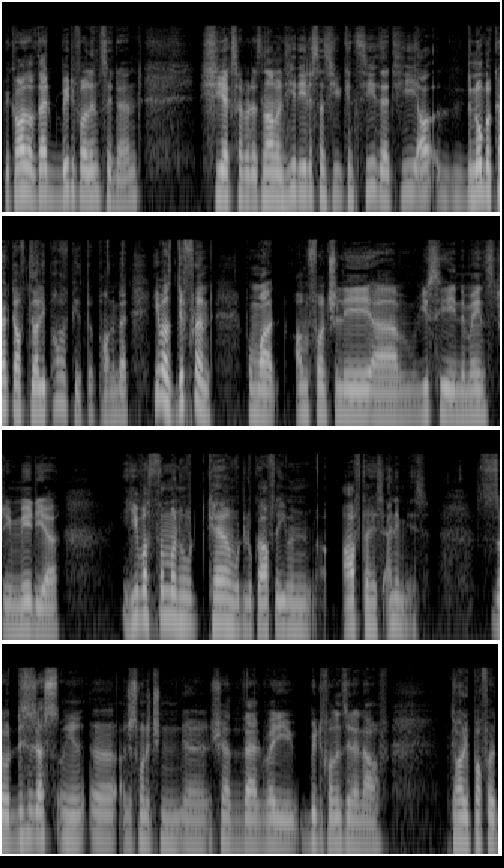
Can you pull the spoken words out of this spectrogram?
because of that beautiful incident, she accepted Islam. And he, the listeners, you can see that he, the noble character of the Holy Prophet, peace be upon him, that he was different from what unfortunately um, you see in the mainstream media. He was someone who would care and would look after even after his enemies. So this is just uh, I just wanted to uh, share that very beautiful incident of the Holy Prophet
